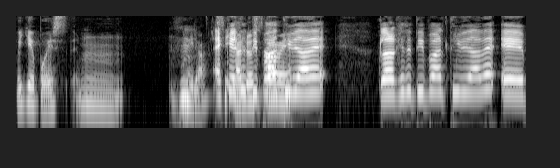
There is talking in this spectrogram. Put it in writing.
oye, pues mm, mira, es si que este tipo saben- de actividades, claro que este tipo de actividades eh,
